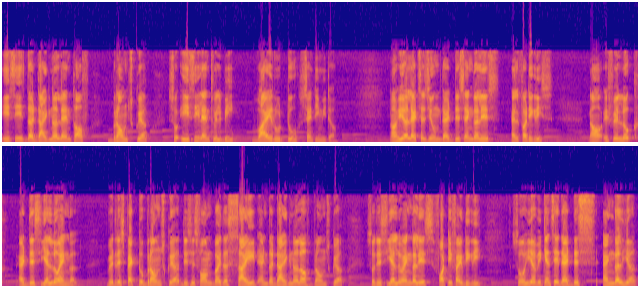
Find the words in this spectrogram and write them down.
AC is the diagonal length of brown square so AC length will be y root 2 centimeter. Now here let's assume that this angle is alpha degrees. Now if we look at this yellow angle with respect to brown square this is formed by the side and the diagonal of brown square. So this yellow angle is 45 degree. So here we can say that this angle here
